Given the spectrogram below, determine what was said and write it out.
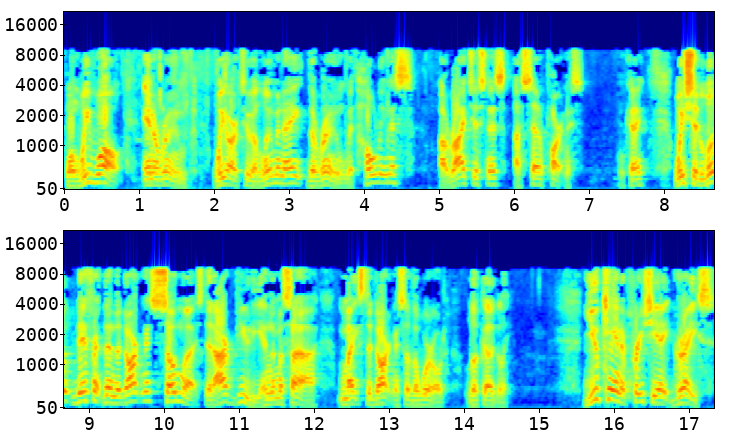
When we walk in a room, we are to illuminate the room with holiness, a righteousness, a set apartness. Okay? We should look different than the darkness so much that our beauty in the Messiah makes the darkness of the world look ugly. You can't appreciate grace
